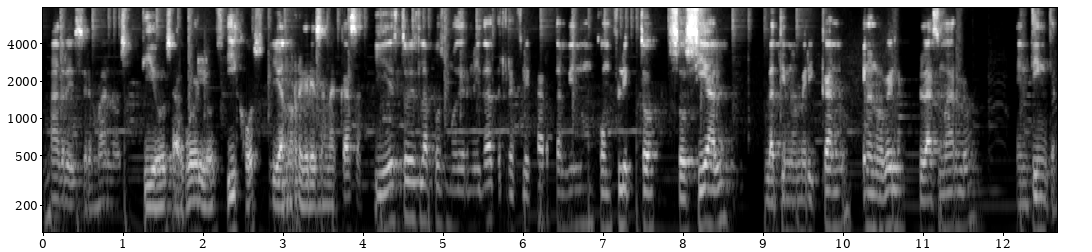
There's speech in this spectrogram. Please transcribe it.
madres, hermanos, tíos, abuelos, hijos que ya no regresan a casa. Y esto es la posmodernidad, reflejar también un conflicto social latinoamericano en una novela, plasmarlo en tinta.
